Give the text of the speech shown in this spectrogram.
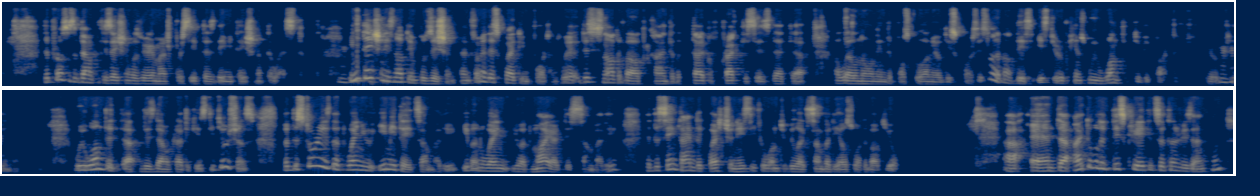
the process of democratization was very much perceived as the imitation of the West. Mm-hmm. Imitation is not imposition, and for me, this is quite important. We're, this is not about kind of a type of practices that uh, are well known in the post-colonial discourse. It's not about this. East Europeans, we wanted to be part of European. Mm-hmm. We wanted uh, these democratic institutions, but the story is that when you imitate somebody, even when you admire this somebody, at the same time, the question is, if you want to be like somebody else, what about you? Uh, and uh, I do believe this created certain resentment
